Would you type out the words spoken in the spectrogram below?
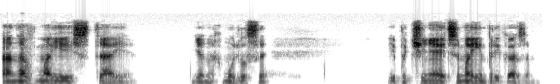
Она в моей стае, я нахмурился, и подчиняется моим приказам.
